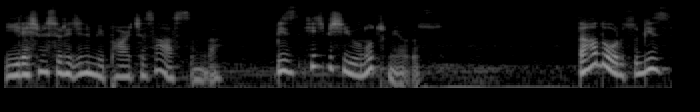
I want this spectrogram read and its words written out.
İyileşme sürecinin bir parçası aslında. Biz hiçbir şeyi unutmuyoruz. Daha doğrusu biz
